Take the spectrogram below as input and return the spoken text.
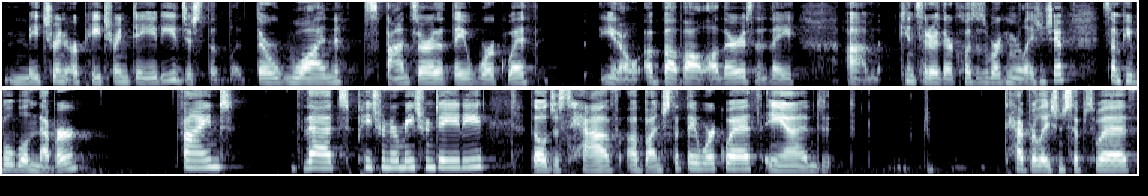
matron or patron deity just the, their one sponsor that they work with you know above all others that they um, consider their closest working relationship some people will never find that patron or matron deity they'll just have a bunch that they work with and have relationships with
